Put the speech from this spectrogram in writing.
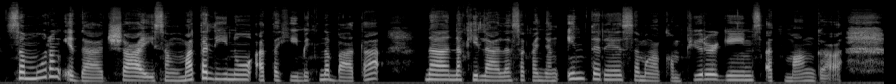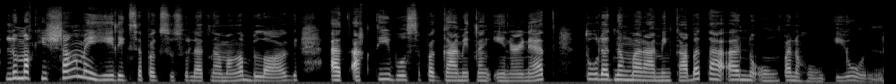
Sa murang edad, siya ay isang matalino at tahimik na bata na nakilala sa kanyang interes sa mga computer games at manga. Lumaki siyang may hilig sa pagsusulat ng mga blog at aktibo sa paggamit ng internet tulad ng maraming kabataan noong panahong iyon.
